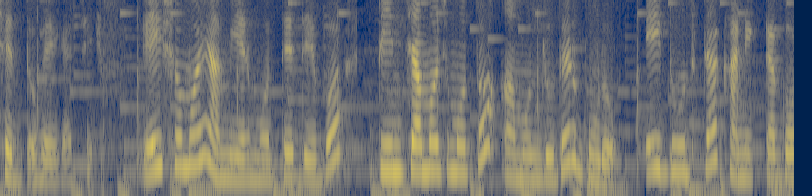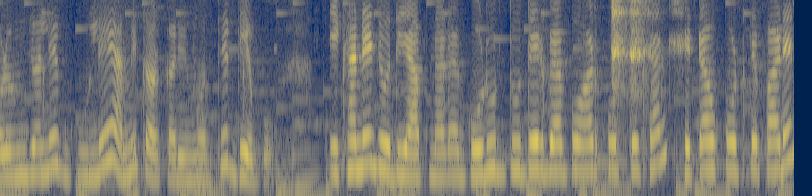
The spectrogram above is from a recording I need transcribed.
সেদ্ধ হয়ে গেছে। এই সময় আমি এর মধ্যে দেব তিন চামচ মতো আমুল দুধের গুঁড়ো। এই দুধটা খানিকটা গরম জলে গুলে আমি তরকারির মধ্যে দেব। এখানে যদি আপনারা গরুর দুধের ব্যবহার করতে চান, সেটাও করতে পারেন।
